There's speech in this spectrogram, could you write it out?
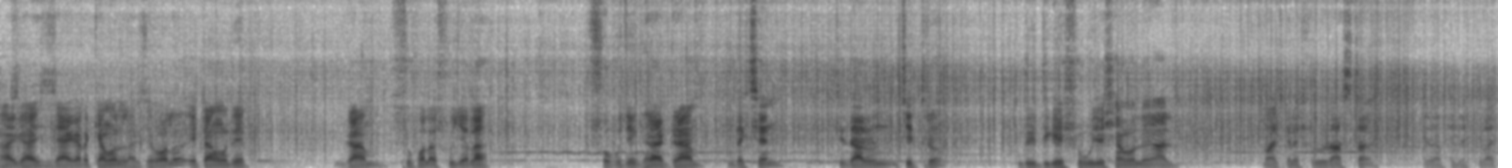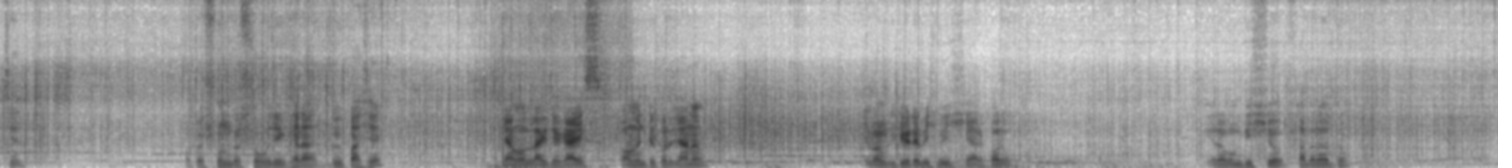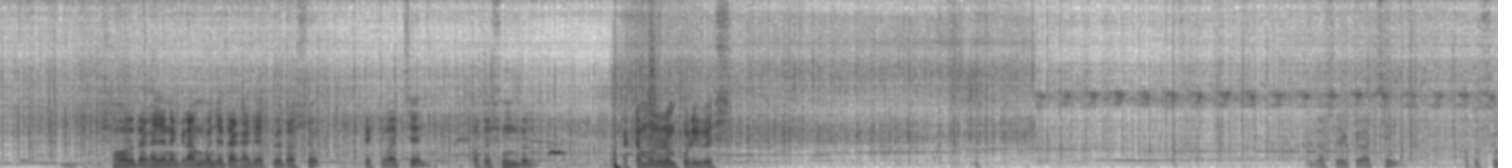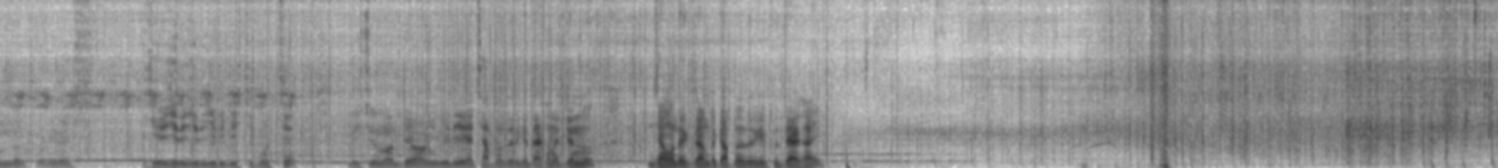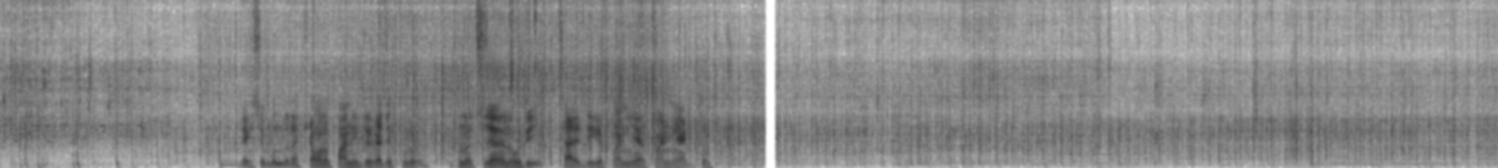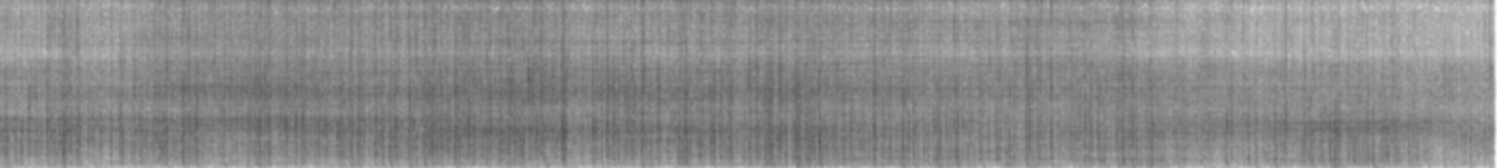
Hi guys জায়গাটা কেমন লাগছে বলো? এটা আমাদের গ্রাম, সুফলা সুজলা, সবুজে ঘেরা গ্রাম। দেখছেন কি দারুণ চিত্র। দুই দিকে সবুজে শ্যামলে আর মাঝখানে শুরু রাস্তা। রাস্তা দেখতে পাচ্ছেন? কত সুন্দর সবুজে ঘেরা দুই পাশে। কেমন লাগছে গাইস কমেন্টে করে জানাও। এবং ভিডিওটা বেশি বেশি শেয়ার করো। এরকম দৃশ্য সাধারণত শহরে দেখা যায় না, গ্রামগঞ্জে দেখা যায়, প্রিয় দর্শক। দেখতে পাচ্ছেন কত সুন্দর একটা মনোরম পরিবেশ। দর্শক, দেখতে পাচ্ছেন কত সুন্দর পরিবেশ। ঝিরি ঝিরি ঝিরি ঝিরি বৃষ্টি পড়ছে। বৃষ্টির মধ্যেও আমি বেরিয়ে গেছি আপনাদেরকে দেখানোর জন্য। যে আমাদের গ্রামটাকে আপনাদেরকে একটু দেখায় দেখছ বন্ধুরা, কেমন পানি? কাছে পুরো, মনে হচ্ছে যেন নদী, চারিদিকে পানি আর পানি একদম।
